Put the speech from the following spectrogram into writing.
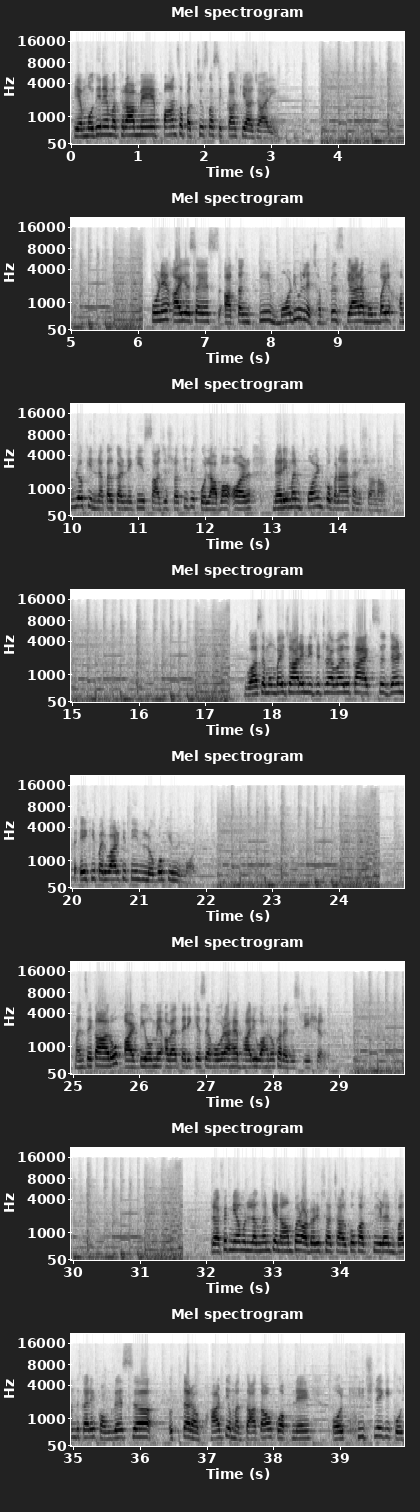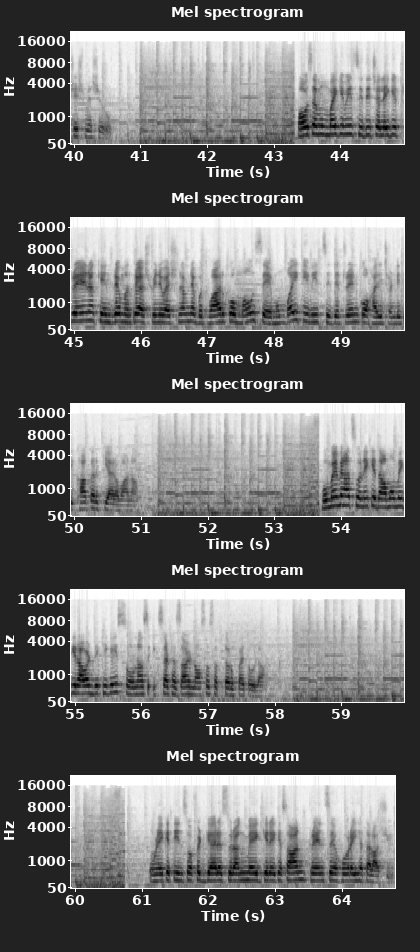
पीएम मोदी ने मथुरा में 525 का सिक्का किया जारी। पुणे आईएसआईएस आतंकी मॉड्यूल ने 26-11 मुंबई हमलों की नकल करने की साजिश रची थी कोलाबा और नरीमन पॉइंट को बनाया था निशाना। गोवा से मुंबई जा रहे निजी ट्रेवल का एक्सीडेंट, एक ही परिवार के तीन लोगों की हुई मौत। मनसे का आरोप, आरटीओ में अवैध तरीके से हो रहा है भारी वाहनों का रजिस्ट्रेशन। ट्रैफ़िक नियम उल्लंघन के नाम पर ऑटो रिक्शा चालकों का पीड़न बंद करे कांग्रेस। उत्तर, भारतीय मतदाताओं को अपने और खींचने की कोशिश में शुरू। मऊ से मुंबई के बीच सीधी चलेगी ट्रेन। केंद्रीय मंत्री अश्विनी वैष्णव ने बुधवार को मऊ से मुंबई के बीच सीधी ट्रेन को हरी झंडी दिखाकर किया रवाना। मुंबई में आज सोने के दामों में गिरावट देखी गई। सोना से इकसठ हज़ार नौ सौ सत्तर रुपए तोला। पुणे के 300 फीट गहरे सुरंग में गिरे किसान, क्रेन से हो रही है तलाशी।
